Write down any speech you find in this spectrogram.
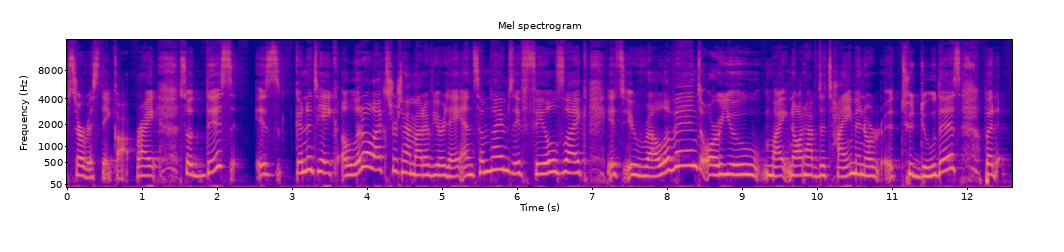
service they got, right? So this is going to take a little extra time out of your day. And sometimes it feels like it's irrelevant or you might not have the time in order to do this but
